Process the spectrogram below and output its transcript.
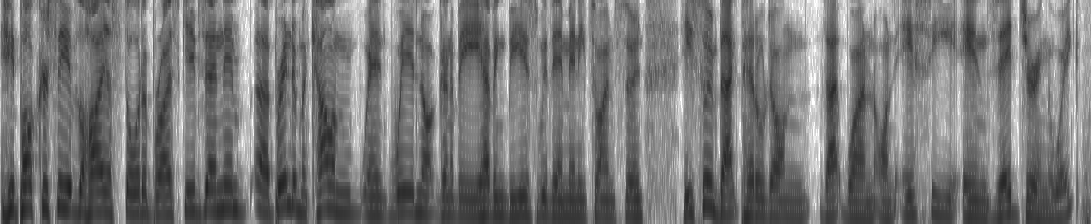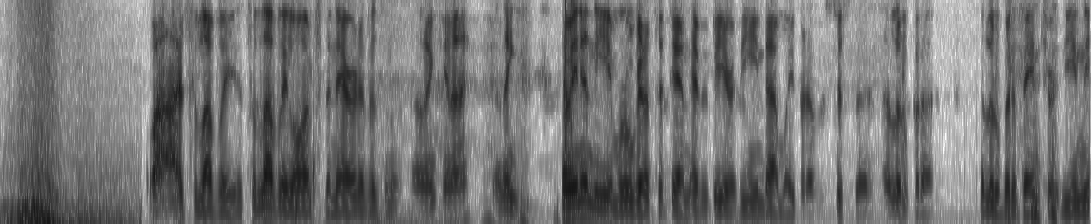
hypocrisy of the highest order, Bryce Gibbs. And then uh, Brendon McCullum, when we're not going to be having beers with them anytime soon, he soon backpedaled on that one on SENZ during the week. Well, it's a lovely, it's a lovely line for the narrative, isn't it? I think you know. I think, I mean, in the end, we're all going to sit down and have a beer at the end, aren't we? But it was just a, a little bit of, a little bit of banter at the end. There.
